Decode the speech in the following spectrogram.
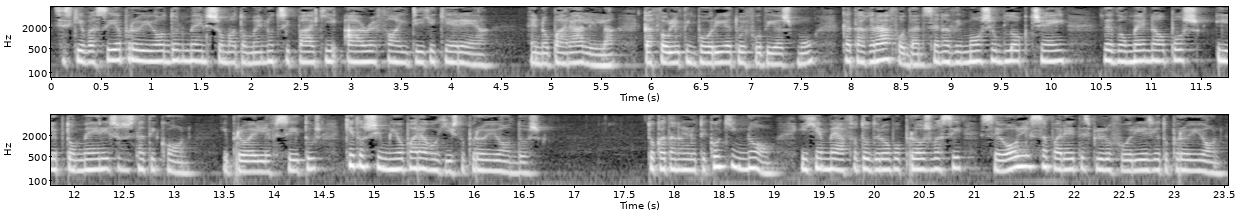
συσκευασία προϊόντων με ενσωματωμένο τσιπάκι RFID και κεραία, ενώ παράλληλα καθ' όλη την πορεία του εφοδιασμού καταγράφονταν σε ένα δημόσιο blockchain δεδομένα όπως οι λεπτομέρειες των συστατικών, η προέλευσή τους και το σημείο παραγωγής του προϊόντος. Το καταναλωτικό κοινό είχε με αυτόν τον τρόπο πρόσβαση σε όλες τις απαραίτητες πληροφορίες για το προϊόν,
